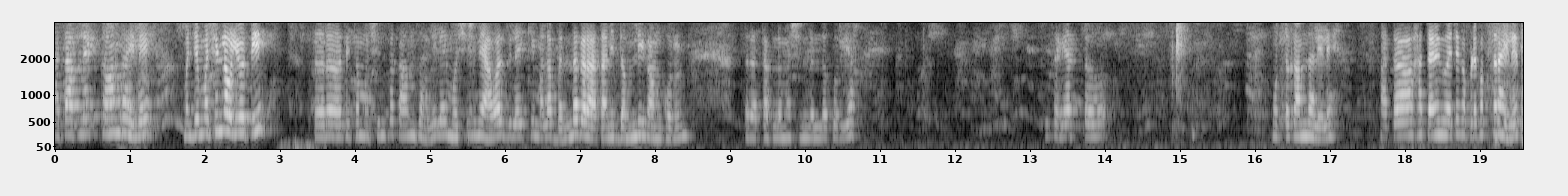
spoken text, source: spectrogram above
आता आपलं एक काम राहिले. म्हणजे मशीन लावली होती. तर तिचं मशीनचं काम झालेलं आहे. मशीनने आवाज दिला आहे की मला बंद करा आता मी दमली काम करून. तर आता आपलं मशीन बंद करूया. हे सगळ्यात मोठं काम झालेलं आहे. आता हाताने धुवायचे कपडे फक्त राहिलेत.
